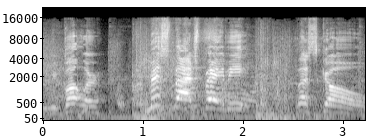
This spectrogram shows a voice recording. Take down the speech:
Jimmy Butler. Mismatch, baby! Let's go.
